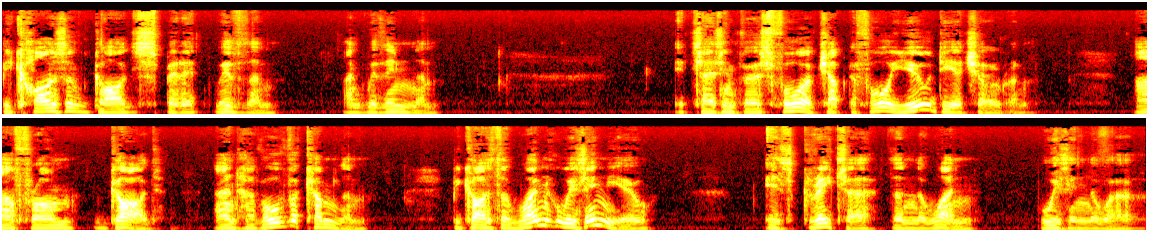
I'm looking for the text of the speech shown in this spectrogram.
because of God's Spirit with them and within them. It says in verse 4 of chapter 4, You, dear children, are from God and have overcome them because the one who is in you is greater than the one who is in the world.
